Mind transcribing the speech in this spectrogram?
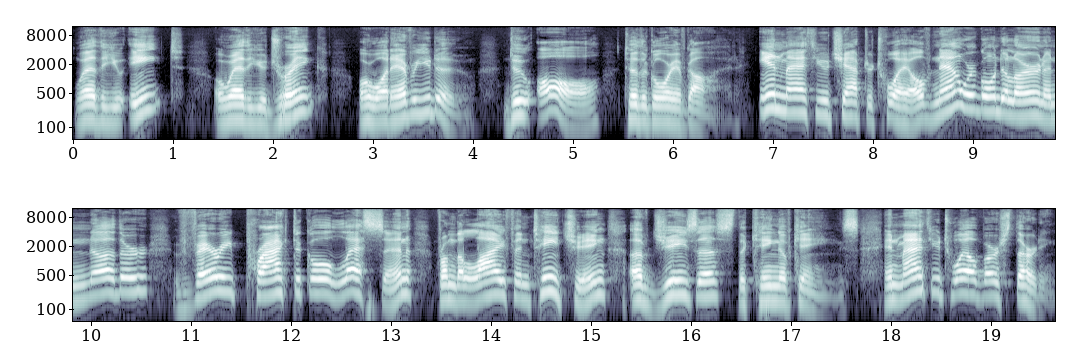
whether you eat or whether you drink or whatever you do, do all to the glory of God. In Matthew chapter 12, now we're going to learn another very practical lesson from the life and teaching of Jesus, the King of Kings. In Matthew 12 verse 30,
